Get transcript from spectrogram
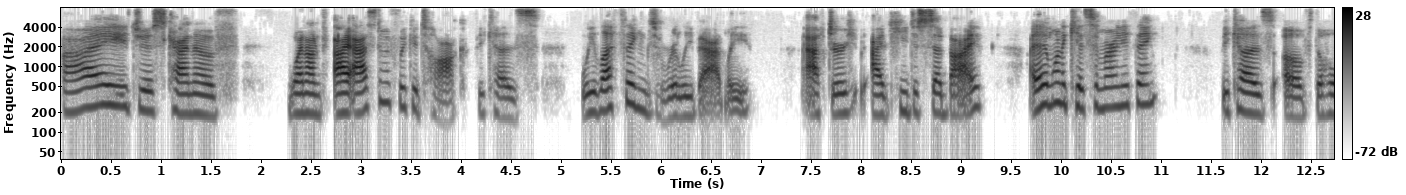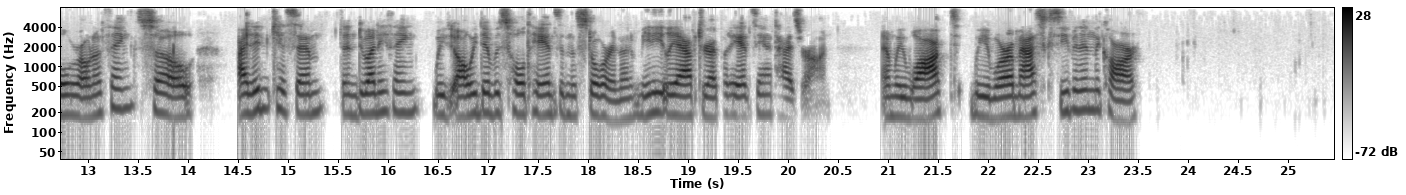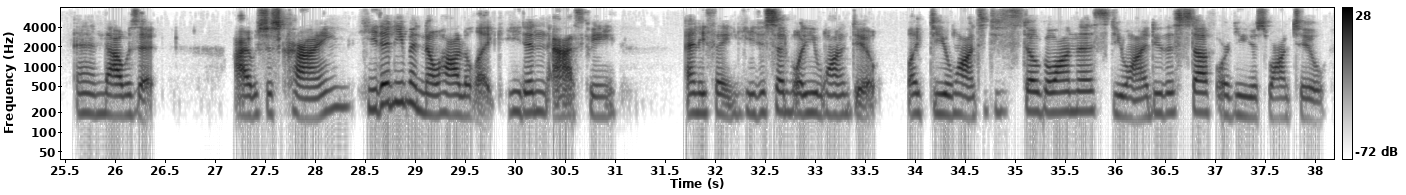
I just kind of went on. I asked him if we could talk because we left things really badly after I, he just said bye. I didn't want to kiss him or anything because of the whole Rona thing. So I didn't kiss him, didn't do anything. We all we did was hold hands in the store, and then immediately after, I put hand sanitizer on, and we walked. We wore masks even in the car, and that was it. I was just crying. He didn't even know how to like. He didn't ask me anything. He just said, "What do you want to do?" Like, do you want to still go on this? Do you want to do this stuff? Or do you just want to,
